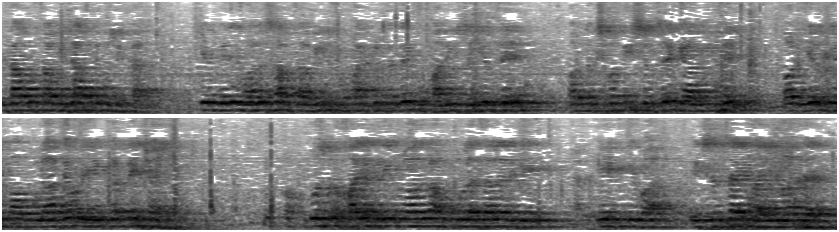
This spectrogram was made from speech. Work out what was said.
کتاب التاویزات کے لکھا کہ میرے والد صاحب تعویل فرمایا کرتے تھے بخاری سید تھے اور نقشبندی سلسلے کے آدمی تھے اور یہ ان کے معمولات ہیں اور یہ کرنے چاہیے اس میں خواجہ کریم نواز رحمۃ اللہ تعالیٰ نے ایک کے بعد ایک سلسلہ تعلیمات ہے۔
